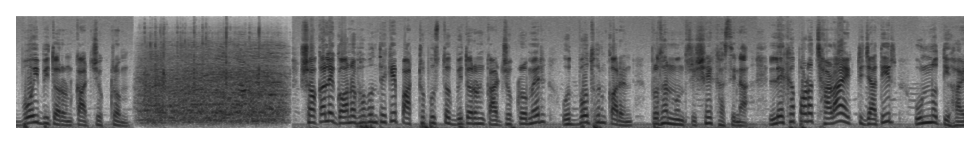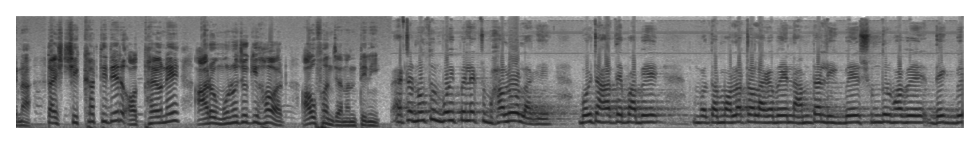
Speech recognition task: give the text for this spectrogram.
বই বিতরণ কার্যক্রম। সকালে গণভবন থেকে পাঠ্যপুস্তক বিতরণ কার্যক্রমের উদ্বোধন করেন প্রধানমন্ত্রী শেখ হাসিনা। লেখাপড়া ছাড়া একটি জাতির উন্নতি হয় না। তাই শিক্ষার্থীদের অধ্যয়নে আরও মনোযোগী হওয়ার আহ্বান জানান তিনি। একটা নতুন বই পেলে একটু ভালোও লাগে। বইটা হাতে পাবে, তার মলাটা লাগাবে, নামটা লিখবে, সুন্দরভাবে দেখবে,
